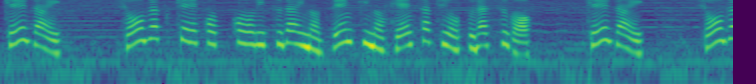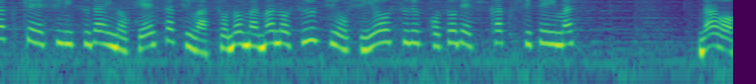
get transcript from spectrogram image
経済、小学系国公立大の前期の偏差値をプラス5、経済、小学系私立大の偏差値はそのままの数値を使用することで比較しています。なお、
